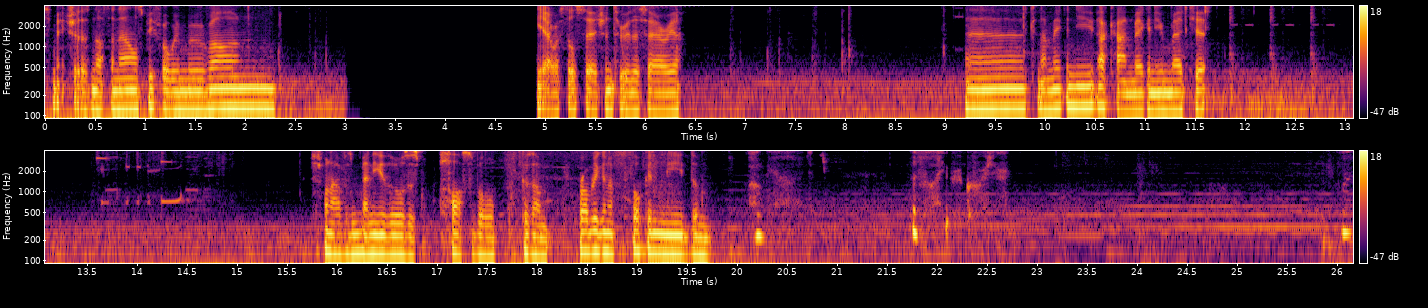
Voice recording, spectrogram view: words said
Just make sure there's nothing else before we move on. Yeah, we're still searching through this area. Uh, can I make a new? I can make a new medkit. Just want to have as many of those as possible because I'm probably gonna fucking need them. Oh god. The flight recorder. What?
